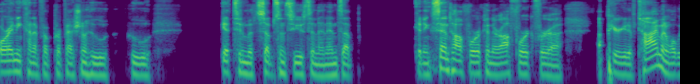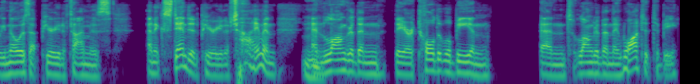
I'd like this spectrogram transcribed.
or any kind of a professional who, who gets in with substance use and then ends up getting sent off work and they're off work for a, a period of time. And what we know is that period of time is an extended period of time and mm-hmm. and longer than they are told it will be and and longer than they want it to be.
